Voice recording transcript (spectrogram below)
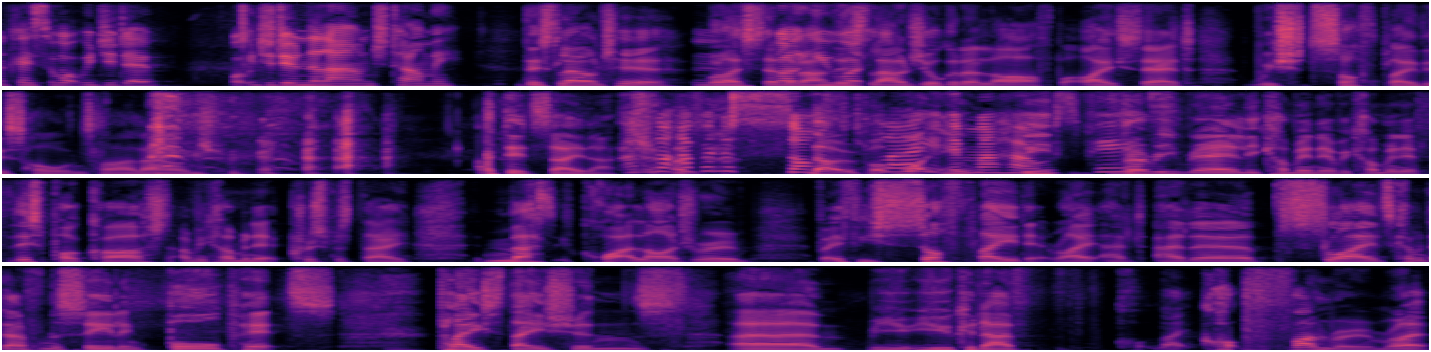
Okay, so what would you do? What would you do in the lounge? Tell me. This lounge here. Well, I said Mm. Well, about this wa- lounge, you're going to laugh, but I said we should soft play this whole entire lounge. I did say that. I'm not having a soft no, but play what in you- my we house, Pete. very rarely come in here. We come in here for this podcast, and we come in here at Christmas Day. Massive, quite a large room. But if you soft played it, right, had had uh, slides coming down from the ceiling, ball pits, PlayStations. Um, you you could have like fun room, right?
